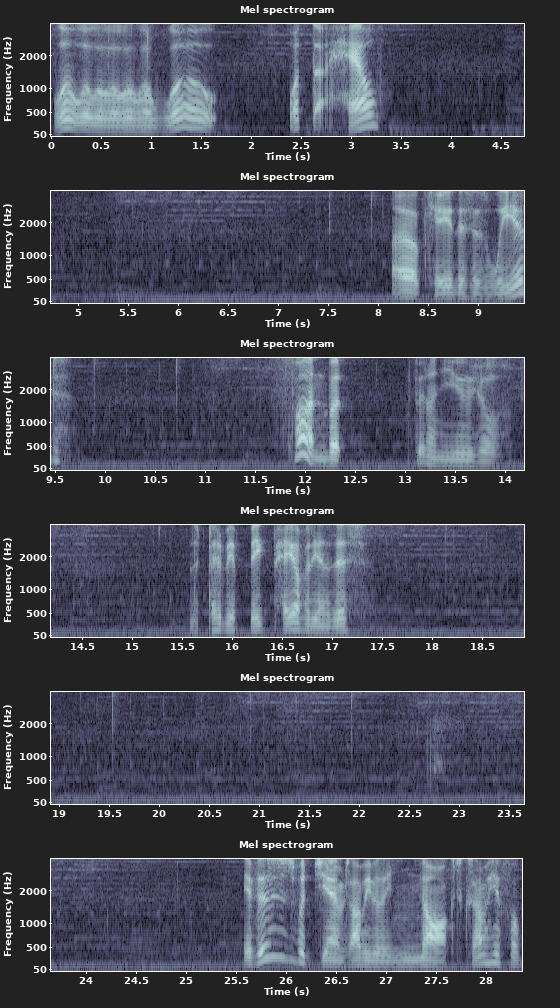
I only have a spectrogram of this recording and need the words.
Whoa, whoa, whoa, whoa, whoa, whoa. What the hell? Okay, this is weird. Fun, but a bit unusual. There's better be a big payoff at the end of this. If this is for gems, I'll be really knocked, because I'm here for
